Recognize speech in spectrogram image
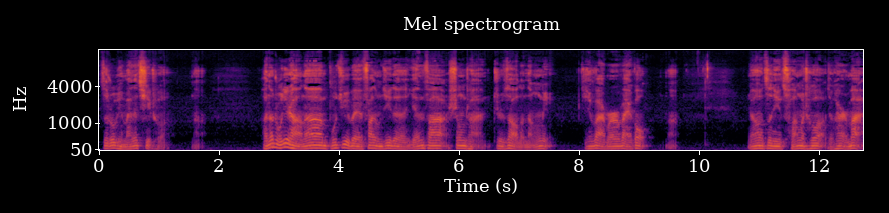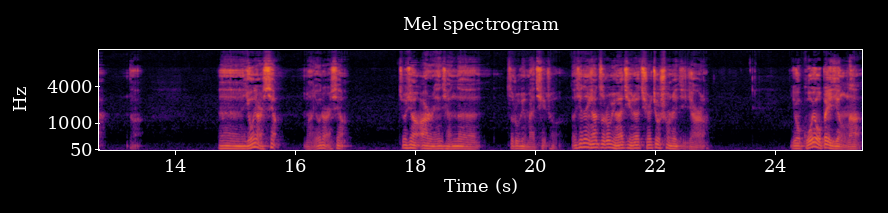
自主品牌的汽车啊。很多主机厂呢不具备发动机的研发、生产、制造的能力，这些外边外购啊，然后自己攒个车就开始卖啊。嗯，有点像啊，有点像，就像二十年前的自主品牌汽车。那现在你看，自主品牌汽车其实就剩这几家了。有国有背景的，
